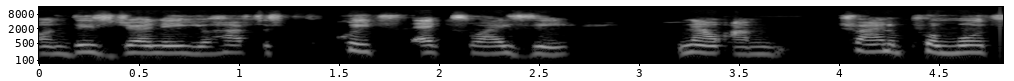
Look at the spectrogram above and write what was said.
on this journey, you have to quit XYZ. Now I'm trying to promote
